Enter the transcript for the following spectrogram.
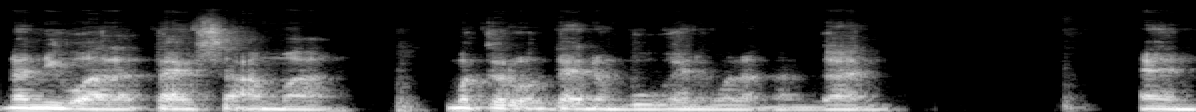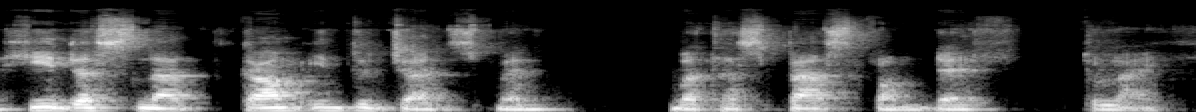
naniwala tayo sa Ama, magkaroon tayo ng buhay na walang hanggan. And He does not come into judgment, but has passed from death to life.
